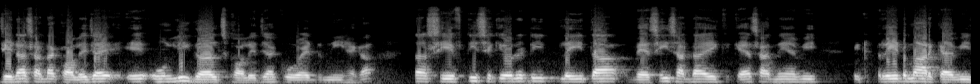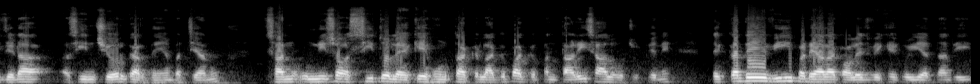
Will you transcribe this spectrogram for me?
ਜਿਹੜਾ ਸਾਡਾ ਕਾਲਜ ਹੈ ਇਹ ਓਨਲੀ ਗਰਲਸ ਕਾਲਜ ਹੈ ਕੋਐਡ ਨਹੀਂ ਹੈਗਾ। ਤਾਂ ਸੇਫਟੀ ਸਿਕਿਉਰਿਟੀ ਲਈ ਤਾਂ ਵੈਸੇ ਹੀ ਸਾਡਾ ਇੱਕ ਕਹਿ ਸਕਦੇ ਹਾਂ ਵੀ ਇੱਕ ਟ੍ਰੇਡਮਾਰਕ ਹੈ ਵੀ ਜਿਹੜਾ ਅਸੀਂ ਇਨਸ਼ੋਰ ਕਰਦੇ ਹਾਂ ਬੱਚਿਆਂ ਨੂੰ। ਸਨ 1980 ਤੋਂ ਲੈ ਕੇ ਹੁਣ ਤੱਕ ਲਗਭਗ 45 ਸਾਲ ਹੋ ਚੁੱਕੇ ਨੇ ਤੇ ਕਦੇ ਵੀ ਪਟਿਆਲਾ ਕਾਲਜ ਵਿਖੇ ਕੋਈ ਐਦਾਂ ਦੀ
